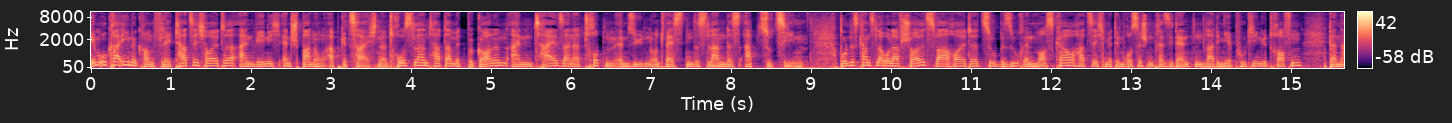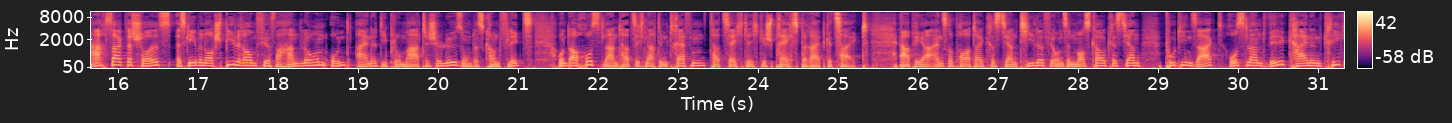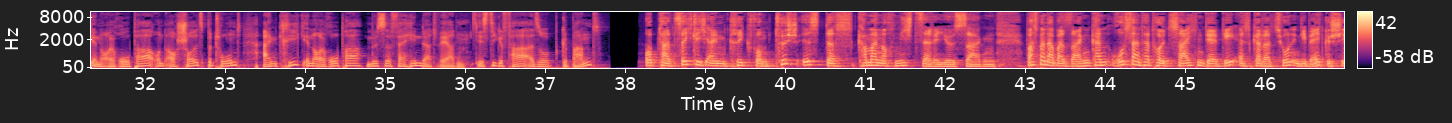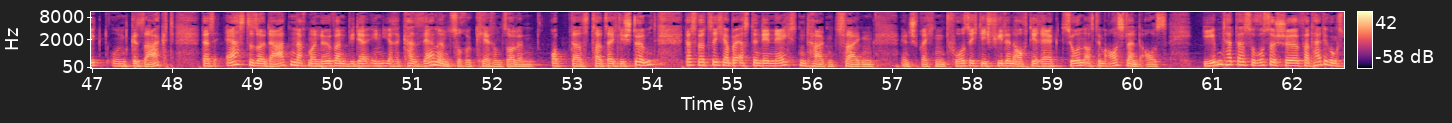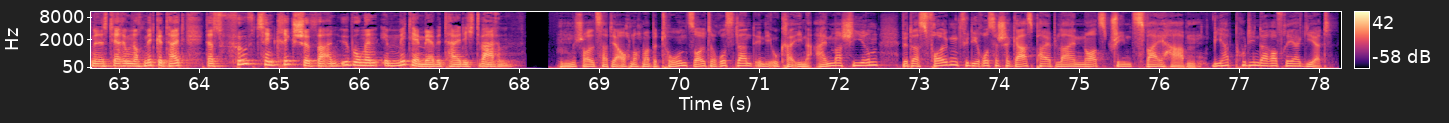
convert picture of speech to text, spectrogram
Im Ukraine-Konflikt hat sich heute ein wenig Entspannung abgezeichnet. Russland hat damit begonnen, einen Teil seiner Truppen im Süden und Westen des Landes abzuziehen. Bundeskanzler Olaf Scholz war heute zu Besuch in Moskau, hat sich mit dem russischen Präsidenten Wladimir Putin getroffen. Danach sagte Scholz, es gebe noch Spielraum für Verhandlungen und eine diplomatische Lösung des Konflikts. Und auch Russland hat sich nach dem Treffen tatsächlich gesprächsbereit gezeigt. RPA1-Reporter Christian Thiele für uns in Moskau. Christian, Putin sagt, Russland will keinen Krieg in Europa und auch Scholz betont, ein Krieg in Europa müsse verhindert werden. Ist die Gefahr also gebannt? Ob tatsächlich ein Krieg vom Tisch ist, das kann man noch nicht seriös sagen. Was man aber sagen kann, Russland hat heute Zeichen der Deeskalation in die Welt geschickt und gesagt, dass erste Soldaten nach Manövern wieder in ihre Kasernen zurückkehren sollen. Ob das tatsächlich stimmt, das wird sich aber erst in den nächsten Tagen zeigen. Entsprechend vorsichtig fielen auch die Reaktionen aus dem Ausland aus. Eben hat das russische Verteidigungsministerium noch mitgeteilt, dass 15 Kriegsschiffe an Übungen im Mittelmeer beteiligt waren. Hm, Scholz hat ja auch nochmal betont, sollte Russland in die Ukraine einmarschieren, wird das Folgen für die russische Gaspipeline Nord Stream 2 haben. Wie hat Putin darauf reagiert?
